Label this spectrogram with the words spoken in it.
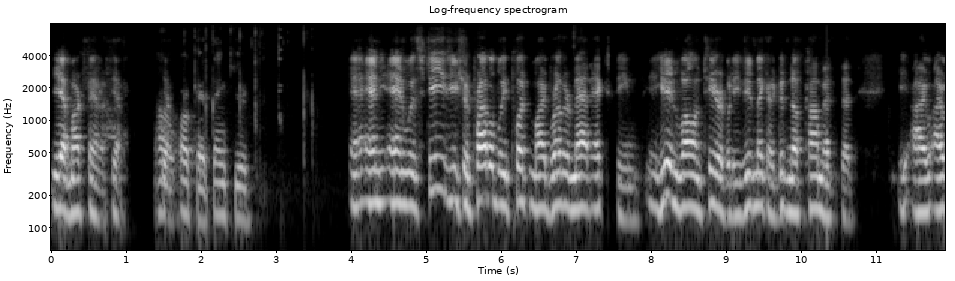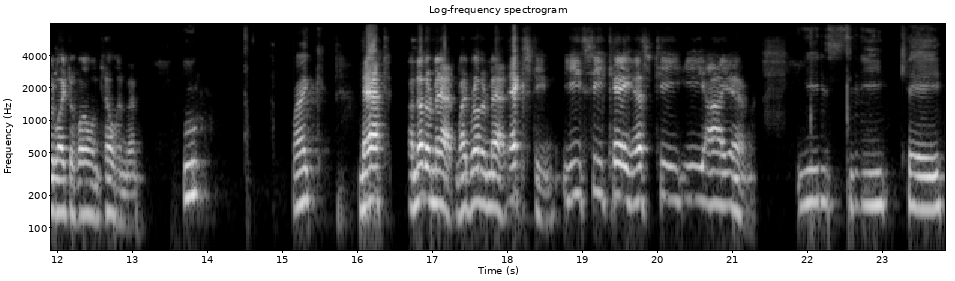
Yeah, Mark Faniff, yeah. Oh, okay, thank you. And, and, and with Steve, you should probably put my brother Matt Eckstein. He didn't volunteer, but he did make a good enough comment that he- I, I would like to volunteer him then. Who? Mike? Matt, another Matt, my brother Matt Eckstein, E C K S T E I N, E C K,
